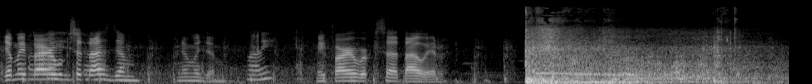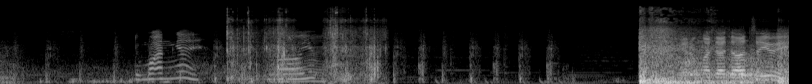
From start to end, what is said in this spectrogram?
Diyan may fireworks sa taas, Jam. Ano mo, Jam? Ay. May fireworks sa tower. Dumaan nga eh. Layo. Meron nga dadaan sa'yo eh.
